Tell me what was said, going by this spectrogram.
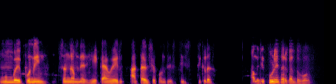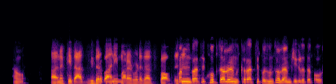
मुंबई पुणे संगमनेर हे काय होईल? अठ्ठावीस एकोणतीस तीस तिकडं. हा म्हणजे पुढे सरकल तो पाऊस हो. हा नक्कीच आज विदर्भ आणि मराठवाड्यात आज पावसाची पण रात्री खूप चालू आहे ना? रात्रीपासून चालू आहे आमच्या इकडे तर पाऊस.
